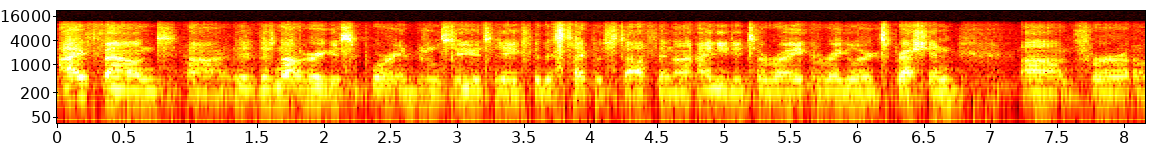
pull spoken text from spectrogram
I found uh, that there's not very good support in Visual Studio today for this type of stuff, and I, I needed to write a regular expression um, for a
